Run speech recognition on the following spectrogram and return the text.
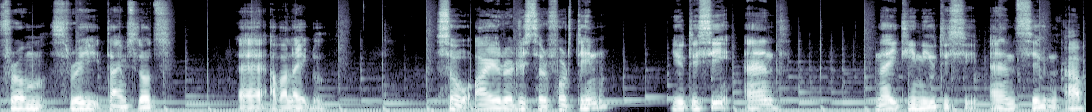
from three time slots uh, available. So I register 14 UTC and 19 UTC and sign up.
